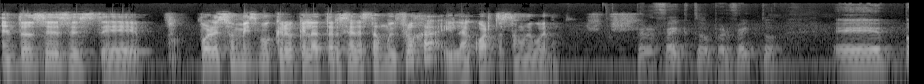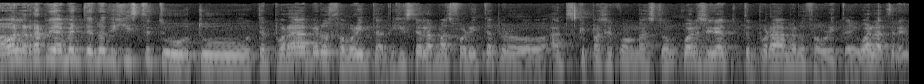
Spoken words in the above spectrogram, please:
Entonces, este, por eso mismo creo que la tercera está muy floja y la cuarta está muy buena. Perfecto, perfecto. Eh, Paola, rápidamente, ¿no dijiste tu, tu, temporada menos favorita? Dijiste la más favorita, pero antes que pase con Gastón, ¿cuál sería tu temporada menos favorita? ¿Igual a tres?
